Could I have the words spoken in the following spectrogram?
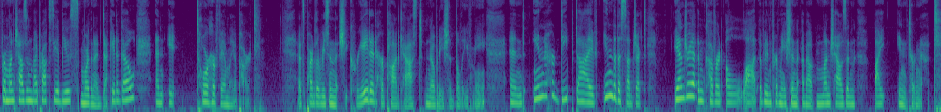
for Munchausen by proxy abuse more than a decade ago, and it tore her family apart. That's part of the reason that she created her podcast, Nobody Should Believe Me. And in her deep dive into the subject, Andrea uncovered a lot of information about Munchausen by internet.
